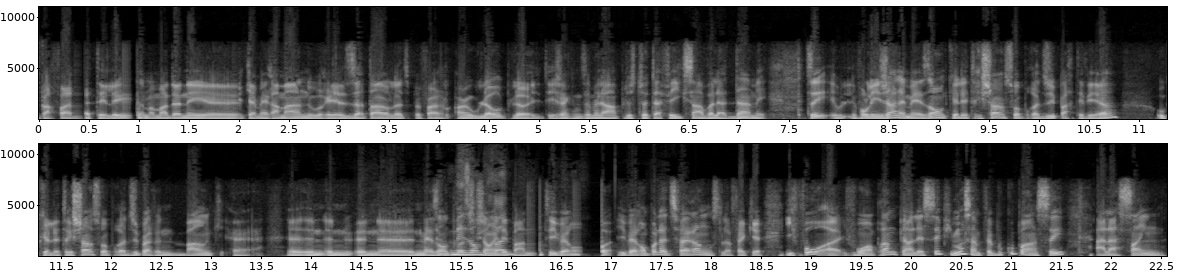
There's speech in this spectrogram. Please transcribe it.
par faire de la télé. À un moment donné, euh, caméraman ou réalisateur, là, tu peux faire un ou l'autre. Là, il y a des gens qui me disent, mais là, en plus, toute ta fille qui s'en va là-dedans. Mais, tu sais, pour les gens à la maison, que le tricheur soit produit par TVA ou que le tricheur soit produit par une banque, euh, une, une, maison de production indépendante, ils verront ils verront pas la différence là. Fait que il faut euh, il faut en prendre puis en laisser. Puis moi ça me fait beaucoup penser à la scène.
